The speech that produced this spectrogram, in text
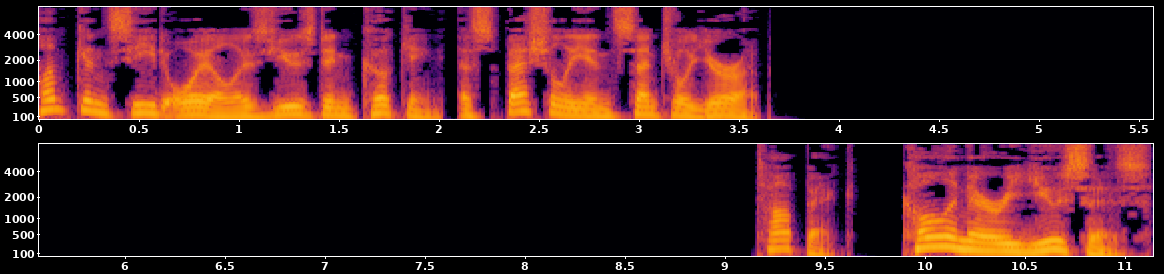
Pumpkin seed oil is used in cooking, especially in Central Europe. Culinary uses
